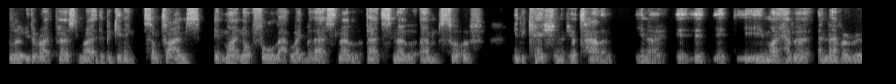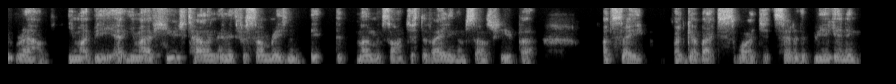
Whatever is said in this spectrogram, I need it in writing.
the right person right at the beginning. Sometimes it might not fall that way, but that's no that's no um, sort of indication of your talent you know it, it, it, you might have a, another route round you might be uh, you might have huge talent and it's for some reason it, the moments aren't just availing themselves for you but i'd say i'd go back to what i said at the beginning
